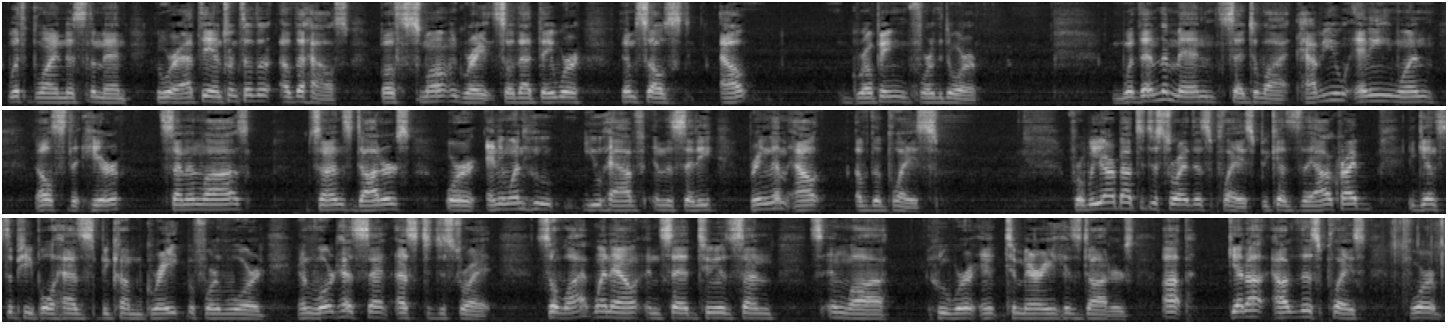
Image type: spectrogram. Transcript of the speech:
with blindness the men who were at the entrance of the, of the house, both small and great, so that they were themselves out groping for the door. But then the men said to Lot, Have you anyone else that here, son in laws, sons, daughters, or anyone who you have in the city? Bring them out of the place. For we are about to destroy this place, because the outcry against the people has become great before the Lord, and the Lord has sent us to destroy it. So Lot went out and said to his sons in law, who were to marry his daughters, Up, get out of this place, for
